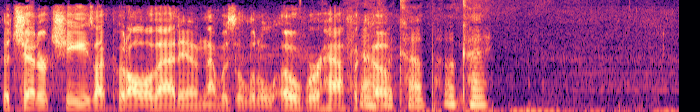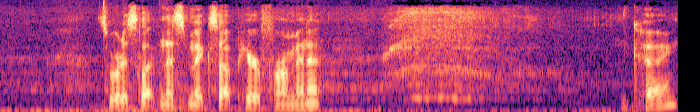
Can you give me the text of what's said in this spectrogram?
The cheddar cheese, I put all of that in. That was a little over half a Half cup. a cup. Okay. So we're just letting this mix up here for a minute. Okay.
